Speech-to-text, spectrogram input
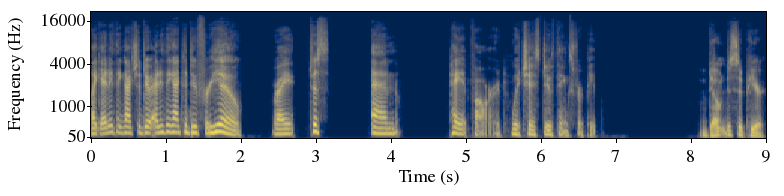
like anything I should do, anything I could do for you, right? Just, and pay it forward, which is do things for people. Don't disappear.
